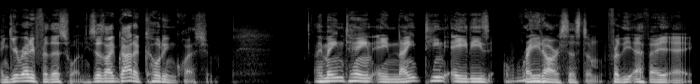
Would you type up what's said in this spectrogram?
and get ready for this one. He says, I've got a coding question. I maintain a 1980s radar system for the FAA.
